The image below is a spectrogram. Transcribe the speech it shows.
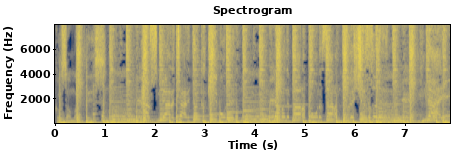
go something like this. 한순간을 짜릿한 그 기분은 나만을 바라보는 사람들의 시선은 나의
